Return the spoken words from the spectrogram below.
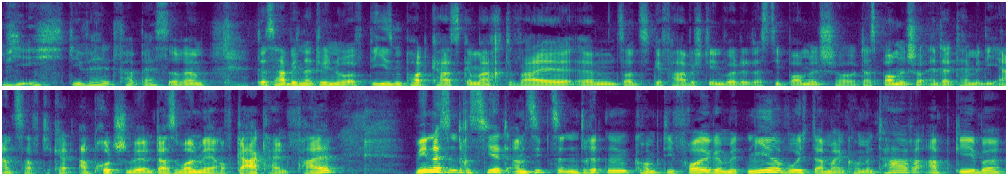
wie ich die Welt verbessere. Das habe ich natürlich nur auf diesem Podcast gemacht, weil ähm, sonst die Gefahr bestehen würde, dass die Bommelshow, das Bommelshow Entertainment die Ernsthaftigkeit abrutschen will. Und das wollen wir auf gar keinen Fall. Wen das interessiert, am 17.03. kommt die Folge mit mir, wo ich da meine Kommentare abgebe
